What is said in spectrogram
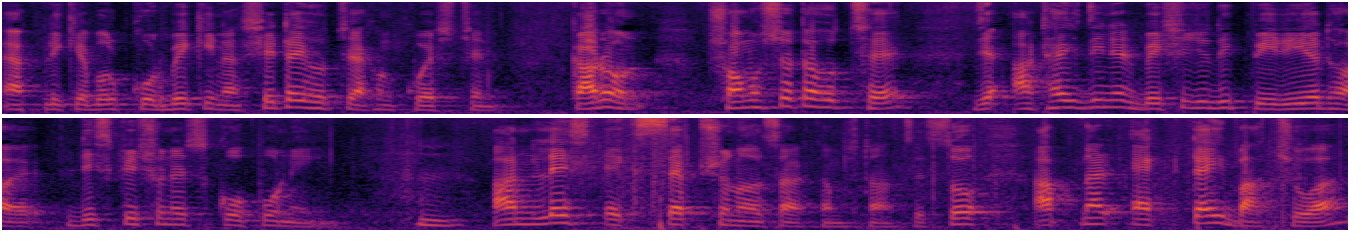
অ্যাপ্লিকেবল করবে কিনা, সেটাই হচ্ছে এখন কোয়েশ্চেন কারণ সমস্যাটা হচ্ছে যে আঠাইশ দিনের বেশি যদি পিরিয়ড হয় ডিসক্রিপশনের স্কোপও নেই। আনলেস এক্সেপশনাল সার্কামস্টান্সেস সো আপনার একটাই বাঁচোয়া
